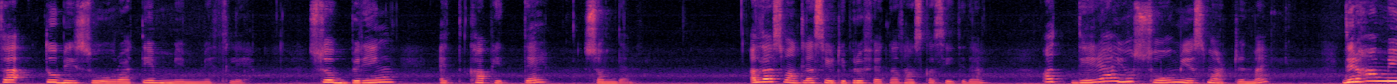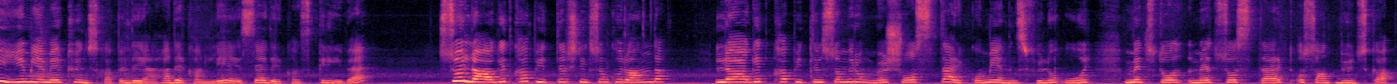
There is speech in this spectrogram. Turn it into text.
fa'tu bi suratim min mithli. Så bring et kapittel som den. Allah SWT sier til profeten at han skal si til dem, at dere er jo så mye smartere enn meg. Dere har mye, mye mer kunnskap enn det jeg har. Dere kan lese, dere kan skrive. Så lag et kapittel slik som Koranen da. Lag et kapittel som rommer så sterke og meningsfulle ord med et, med et så sterkt og sant budskap.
